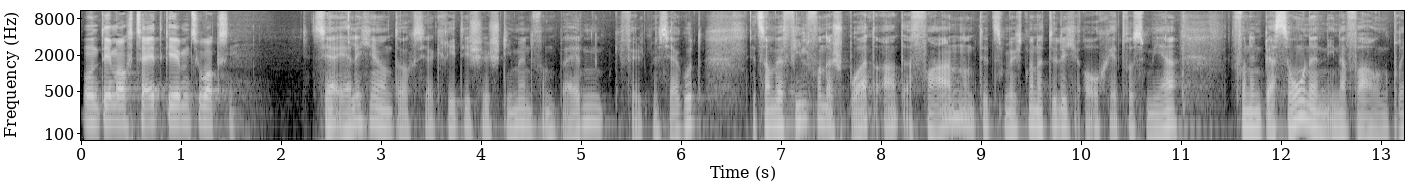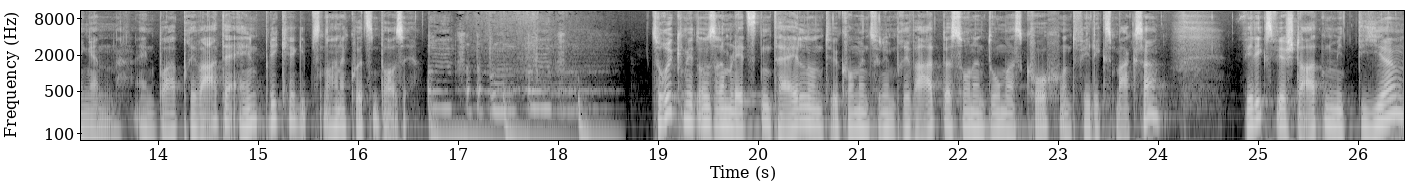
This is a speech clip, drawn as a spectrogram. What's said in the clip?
und dem auch Zeit geben zu wachsen. Sehr ehrliche und auch sehr kritische Stimmen von beiden, gefällt mir sehr gut. Jetzt haben wir viel von der Sportart erfahren und jetzt möchte man natürlich auch etwas mehr von den Personen in Erfahrung bringen. Ein paar private Einblicke gibt es nach einer kurzen Pause. Zurück mit unserem letzten Teil und wir kommen zu den Privatpersonen Thomas Koch und Felix Maxer. Felix, wir starten mit dir.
